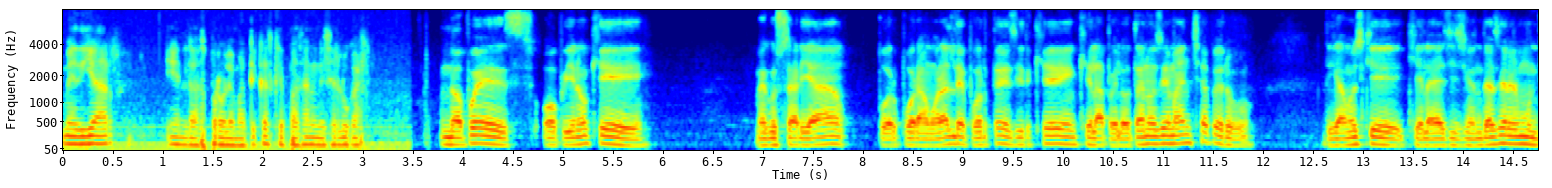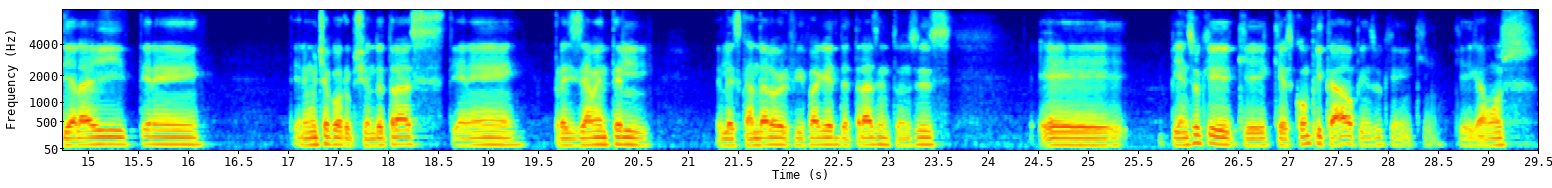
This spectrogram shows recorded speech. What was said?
mediar en las problemáticas que pasan en ese lugar. No, pues opino que me gustaría, por, por amor al deporte, decir que, la pelota no se mancha, pero digamos que, la decisión de hacer el mundial ahí tiene, tiene mucha corrupción detrás, tiene precisamente el, escándalo del FIFA Gate detrás, entonces eh, pienso que, es complicado, pienso que, digamos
